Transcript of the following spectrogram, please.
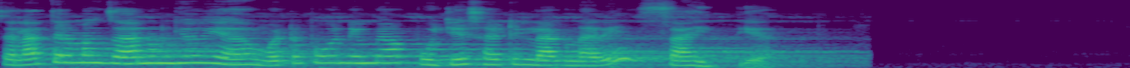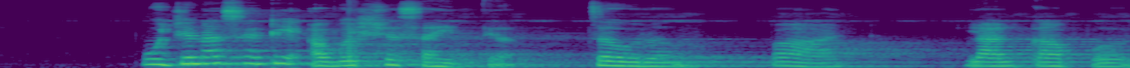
चला तर मग जाणून घेऊया वटपौर्णिमा पूजेसाठी लागणारे साहित्य. पूजनासाठी अवश्य साहित्य. चौरंग पाट लाल कापड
